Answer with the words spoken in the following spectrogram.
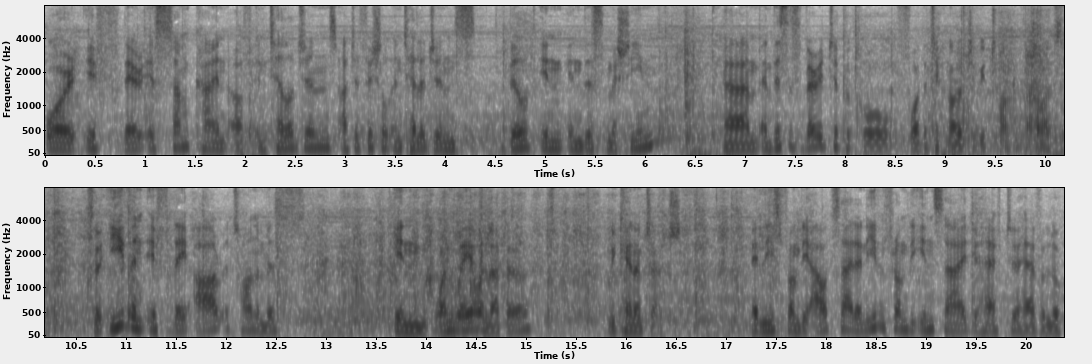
or if there is some kind of intelligence, artificial intelligence built in in this machine. Um, and this is very typical for the technology we talk about. So even if they are autonomous in one way or another, we cannot judge. At least from the outside and even from the inside, you have to have a look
